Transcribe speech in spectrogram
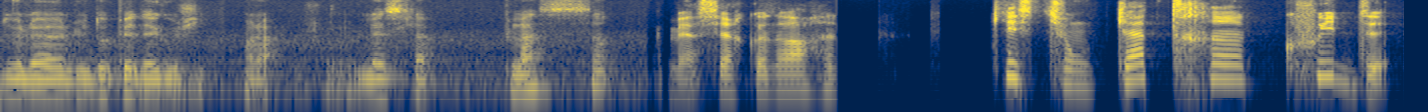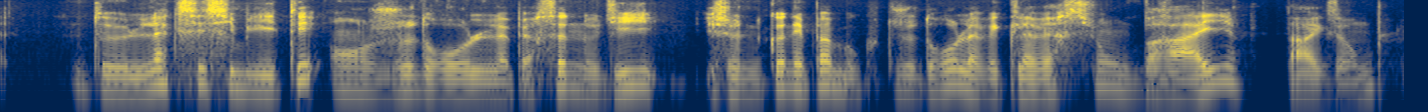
de la ludopédagogie. Voilà, je laisse la place. Merci Arco Noir. Question 4. Quid de l'accessibilité en jeu de rôle? La personne nous dit Je ne connais pas beaucoup de jeux de rôle avec la version braille, par exemple.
